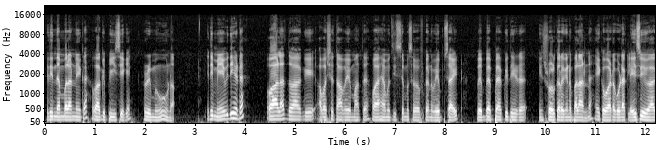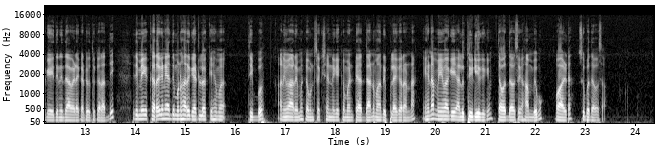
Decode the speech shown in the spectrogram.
ඉතින් දැන් බලන්න ඒක ඔයාගේ PC එකෙන් රිමූව් වුණා. ඉතින් මේ විදිහට ඔයාලත් ඔයාගේ අවශ්‍යතාවය මත ඔයා හැමතිස්සෙම සර්ව් කරන වෙබ්සයිට් වෙබ් ඇප් එකක් විදිහට ඉන්ස්ටෝල් කරගෙන බලන්න ඒක ඔයාලට ගොඩක් ලේසි ඔයාගේ එදිනෙදා වැඩ කටයුතු කරද්දි. ඉතින් මේක කරගෙන යද්දි මොන හරි ගැටලුවක් එහෙම තිබ්බොත් අනිවාර්යයෙන්ම කමෙන්ට් සෙක්ෂන් එකේ කමෙන්ට් එකක් දාන්න මම රිප්ලයි කරන්නම්. එහෙනම් මේ වගේ අලුත් වීඩියෝ එකකින් තවත් දවසක හම්බෙමු. ඔයාලට සුබ දවසක්.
